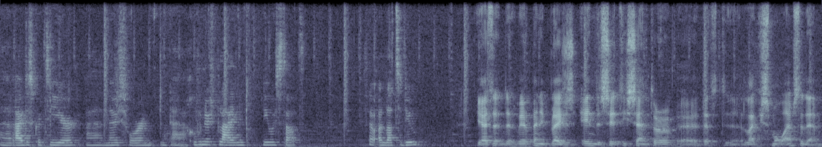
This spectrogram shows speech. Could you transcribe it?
Uh, Ruiterskwartier, uh, Neushoorn, uh, Gouverneursplein, Nieuwe Stad. So a lot to do. Yes, th- th- we have many places in the city center uh, that's uh, like small Amsterdam,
